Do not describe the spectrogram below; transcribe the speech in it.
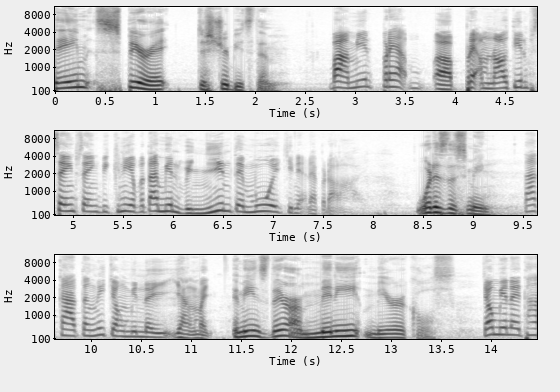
same spirit distributes them. បាទមានព្រះអឺព្រះអំណោយទានផ្សេងផ្សេងពីគ្នាប៉ុន្តែមានវិញ្ញាណតែមួយជាអ្នកដែលផ្ដល់ឲ្យ What does this mean? តើការទាំងនេះចង់មានន័យយ៉ាងម៉េច It means there are many miracles. ចង់មានន័យថា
